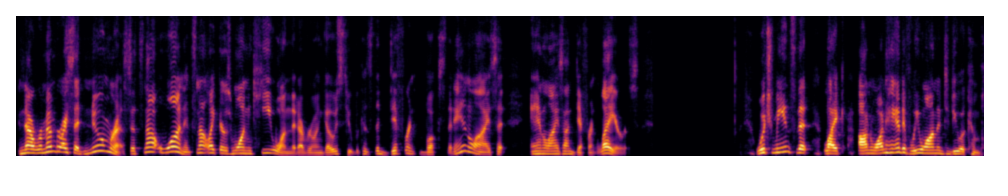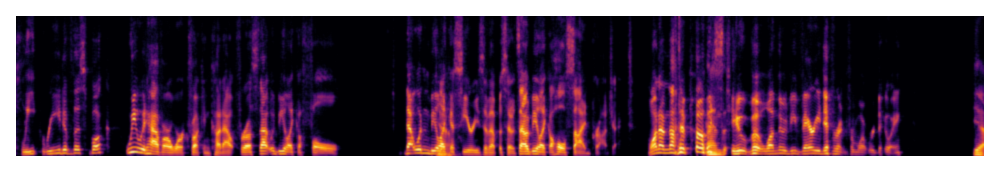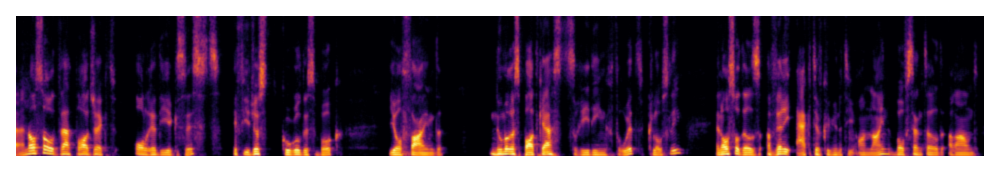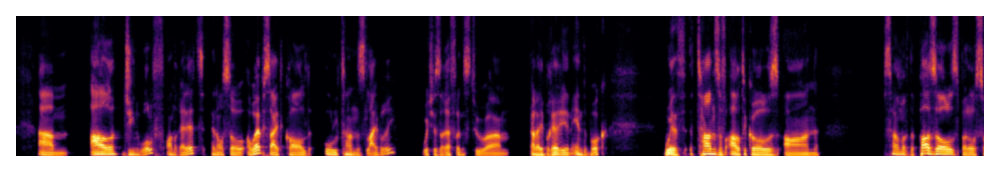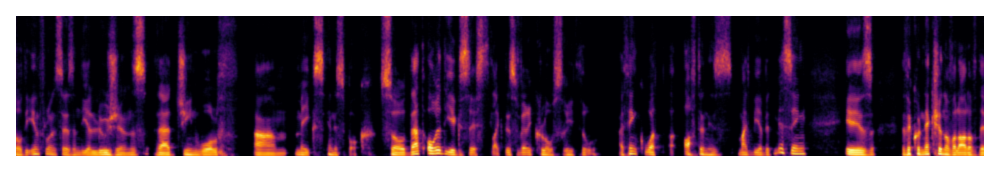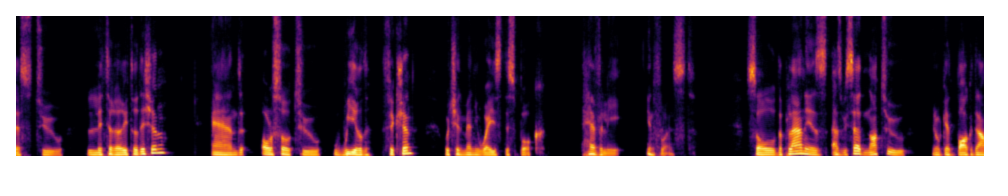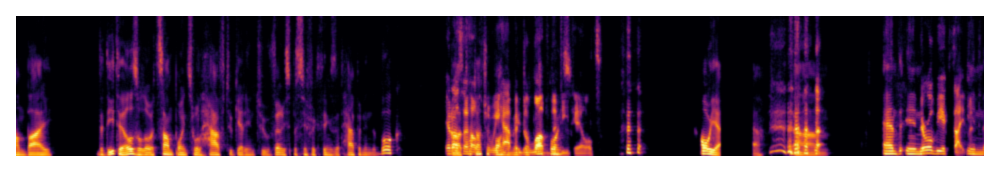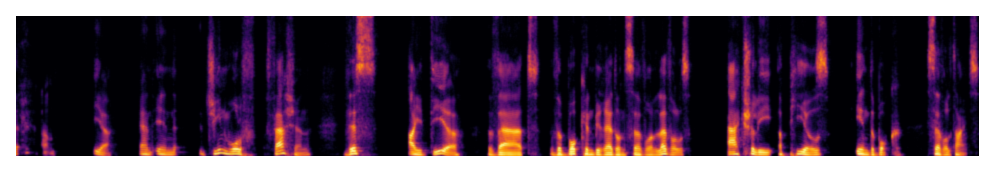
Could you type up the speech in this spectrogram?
Now remember i said numerous it's not one it's not like there's one key one that everyone goes to because the different books that analyze it analyze on different layers. Which means that like on one hand if we wanted to do a complete read of this book we would have our work fucking cut out for us. That would be like a full that wouldn't be like a series of episodes. That would be like a whole side project. One i'm not opposed And- to but one that would be very different from what we're doing. Yeah, and also that project already exists. If you just Google this book, you'll find numerous podcasts reading through it closely. And also, there's a very active community online, both centered around um, R. Gene Wolfe on Reddit, and also a website called Ultan's Library, which is a reference to um, a librarian in the book, with tons of articles on some of the puzzles, but also the influences and the illusions that Gene Wolfe um, makes in his book. So that already exists, like this very close read through. I think what uh, often is might be a bit missing is the connection of a lot of this to literary tradition and also to weird fiction, which in many ways this book heavily influenced. So the plan is, as we said, not to you know get bogged down by the details although at some points we'll have to get into very specific things that happen in the book it also to helps that we happen to love the details oh yeah um, and in there will be excitement in Um. yeah and in gene wolfe fashion this idea that the book can be read on several levels actually appears in the book several times.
